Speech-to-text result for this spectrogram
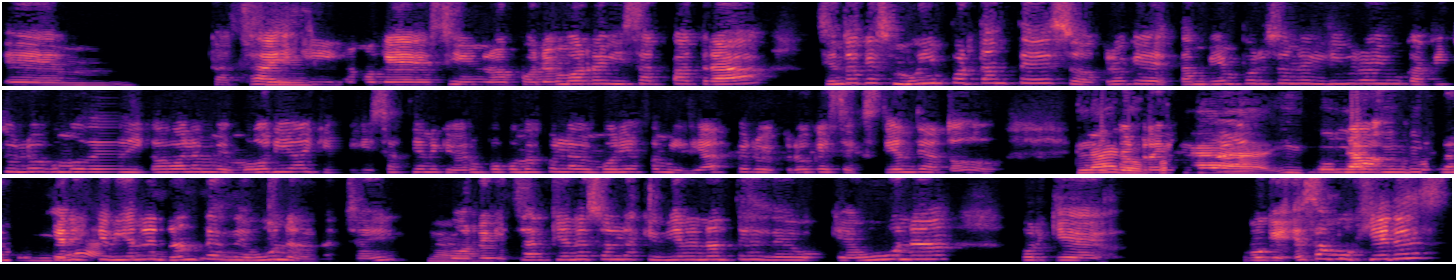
em, ¿cachai? Sí. Y como que si nos ponemos a revisar para atrás, siento que es muy importante eso. Creo que también por eso en el libro hay un capítulo como dedicado a la memoria y que quizás tiene que ver un poco más con la memoria familiar, pero creo que se extiende a todo. claro, con la, y con la, la- con las mujeres que vienen antes de una, ¿cachai? Claro. Como revisar quiénes son las que vienen antes de que una, porque como que esas mujeres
